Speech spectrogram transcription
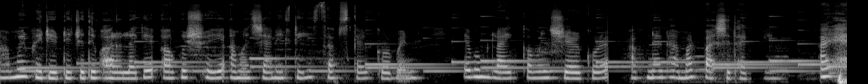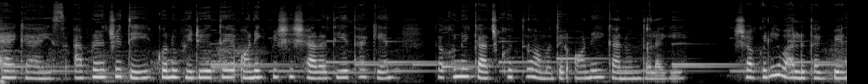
আমার ভিডিওটি যদি ভালো লাগে, অবশ্যই আমার চ্যানেলটি সাবস্ক্রাইব করবেন এবং লাইক, কমেন্ট, শেয়ার করে আপনারা আমার পাশে থাকবেন। আর হ্যাঁ গাইস আপনারা যদি কোনো ভিডিওতে অনেক বেশি সাড়া দিয়ে থাকেন, তখন এই কাজ করতেও আমাদের অনেক আনন্দ লাগে। সকলেই ভালো থাকবেন।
